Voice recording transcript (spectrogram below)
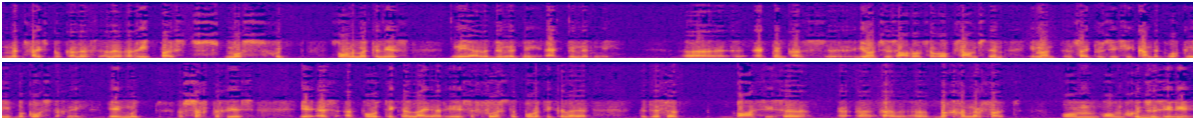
met Facebook hulle hulle reposts mos goed sonder om te lees. Nee, hulle doen dit nie. Ek doen dit nie uh ek dink as uh, iemand soos Harold sou ook saamstem, iemand in sy posisie kan dit ook nie bekostig nie. Jy moet versigtig wees. Jy is 'n politieke leier, jy is 'n voorste politieke leier. Dit is 'n basiese 'n 'n beginnerfout om om goed soos hierdie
